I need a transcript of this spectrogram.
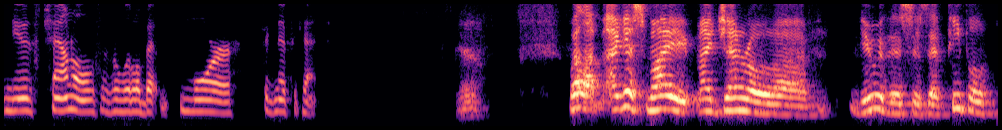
news channels is a little bit more significant. Yeah. Well, I- I guess my, my general um, view of this is that people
